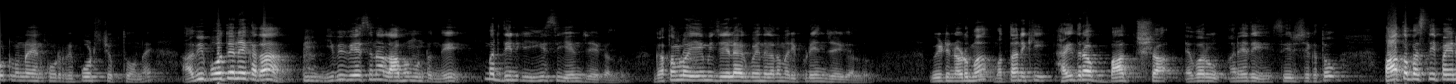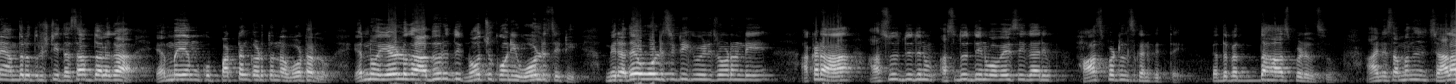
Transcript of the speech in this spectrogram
ఓట్లు ఉన్నాయని కూడా రిపోర్ట్స్ చెప్తూ ఉన్నాయి. అవి పోతేనే కదా ఇవి వేసినా లాభం ఉంటుంది. మరి దీనికి ఈసీ ఏం చేయగలదు? గతంలో ఏమీ చేయలేకపోయింది కదా మరి ఇప్పుడు ఏం చేయగలదు? వీటి నడుమ మొత్తానికి హైదరాబాద్ షా ఎవరు అనేది శీర్షికతో పాత బస్తీ పైన అందరి దృష్టి దశాబ్దాలుగా ఎంఐఎంకు పట్టం కడుతున్న ఓటర్లు. ఎన్నో ఏళ్ళుగా అభివృద్ధి నోచుకొని ఓల్డ్ సిటీ. మీరు అదే ఓల్డ్ సిటీకి వెళ్ళి చూడండి. అక్కడ అసదుద్దీన్ అసదుద్దీన్ ఓవైసీ గారి హాస్పిటల్స్ కనిపిస్తాయి. పెద్ద పెద్ద హాస్పిటల్స్. ఆయన సంబంధించిన చాలా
